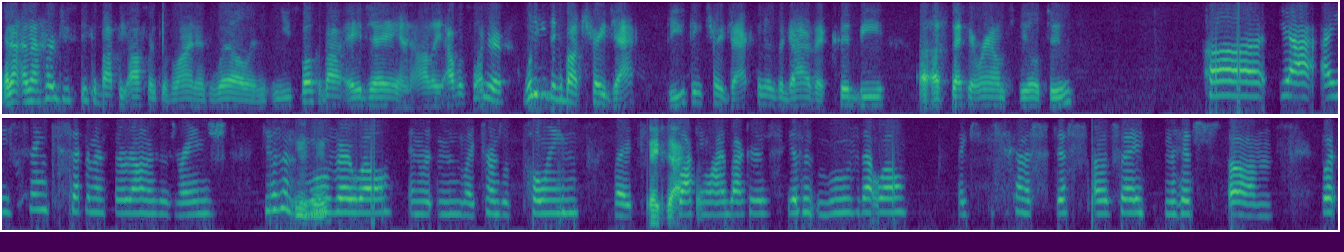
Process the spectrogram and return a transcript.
And I, and I heard you speak about the offensive line as well, and you spoke about AJ and Ali. I was wondering, what do you think about Tre' Jackson? Do you think Tre' Jackson is a guy that could be a, a second round steal too? Uh, yeah, I think second and third round is his range. He doesn't mm-hmm. move very well in, in like terms of pulling, like exactly. blocking linebackers. He doesn't move that well. Like he's kind of stiff, I would say, in the hips. Um, but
